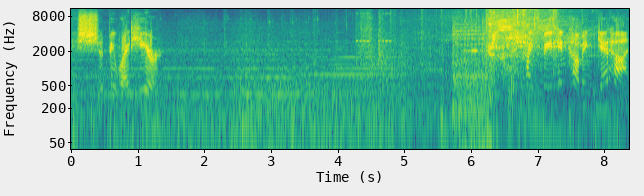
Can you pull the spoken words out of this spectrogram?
He should be right here. High speed incoming. Get hot.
